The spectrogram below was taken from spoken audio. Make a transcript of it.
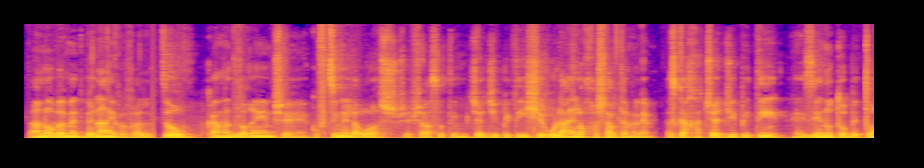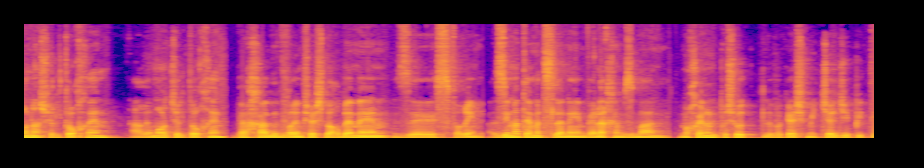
סתם לא באמת בלייב אבל בקיצור כמה דברים שקופצים לי לראש שאפשר לעשות עם ChatGPT שאולי לא חשבתם עליהם. אז ככה ChatGPT הזין אותו בטונה של תוכן ערימות של תוכן ואחד הדברים שיש לו הרבה מהם זה ספרים. אז אם אתם עצלנים ואין לכם זמן אתם יכולים פשוט לבקש מ-ChatGPT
